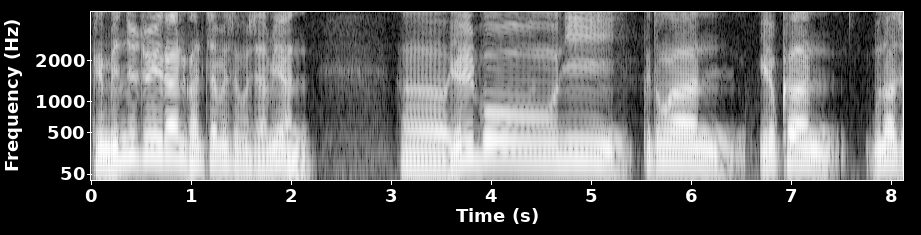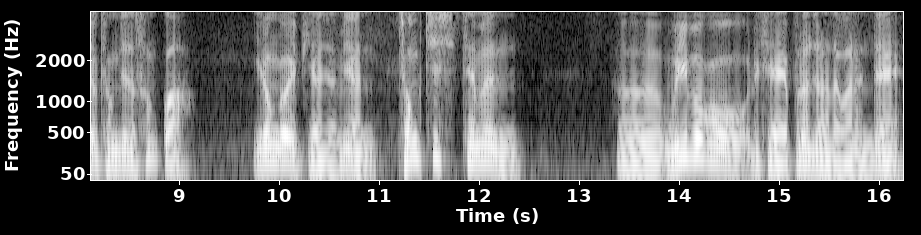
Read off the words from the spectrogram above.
그 민주주의라는 관점에서 보자면 어, 일본이 그동안 이룩한 문화적 경제적 성과 이런 거에 비하자면 정치 시스템은 어, 우리 보고 이렇게 불완전하다고 하는데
